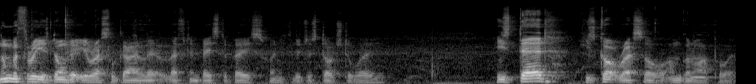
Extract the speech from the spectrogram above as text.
Number three is don't get your wrestle guy left in base to base when you could have just dodged away. He's dead. He's got wrestle. I'm going to apple it.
